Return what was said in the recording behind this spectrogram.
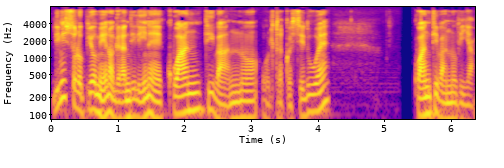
Dimmi solo più o meno a grandi linee quanti vanno, oltre a questi due, quanti vanno via?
